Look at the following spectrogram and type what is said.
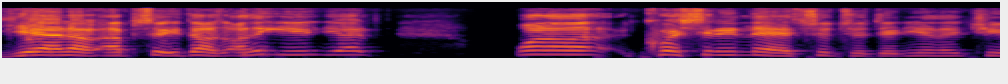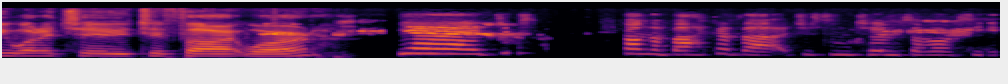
Yeah no absolutely does. I think you, you had one other question in there Sunta, didn't you that you wanted to to fire at warren? Yeah just on the back of that just in terms of obviously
